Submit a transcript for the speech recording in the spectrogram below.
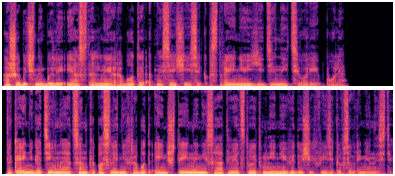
Ошибочны были и остальные работы, относящиеся к построению единой теории поля. Такая негативная оценка последних работ Эйнштейна не соответствует мнению ведущих физиков современности.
